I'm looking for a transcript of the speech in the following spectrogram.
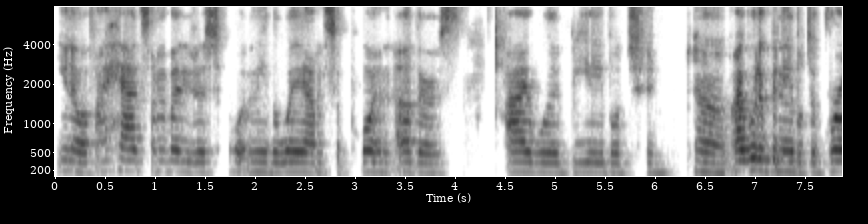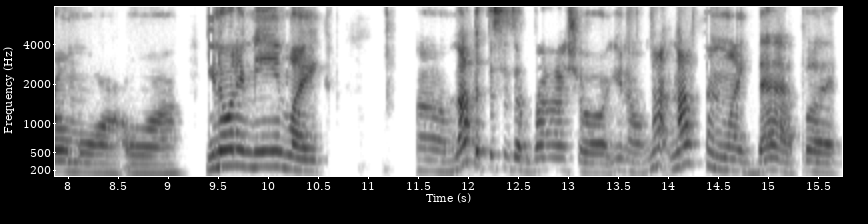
you know, if I had somebody to support me the way I'm supporting others, I would be able to, um, I would have been able to grow more or, you know what I mean? Like, um, not that this is a rush or, you know, not nothing like that, but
